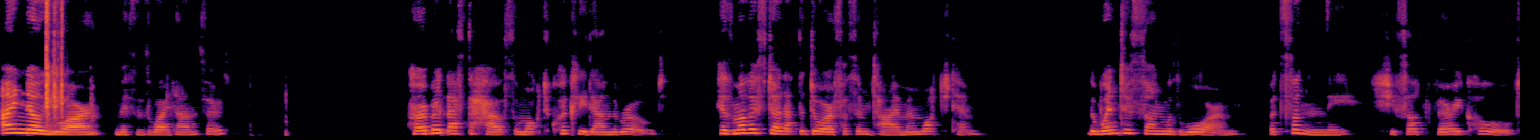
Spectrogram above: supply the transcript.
I know you are, Mrs. White answered. Herbert left the house and walked quickly down the road. His mother stood at the door for some time and watched him. The winter sun was warm, but suddenly she felt very cold.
